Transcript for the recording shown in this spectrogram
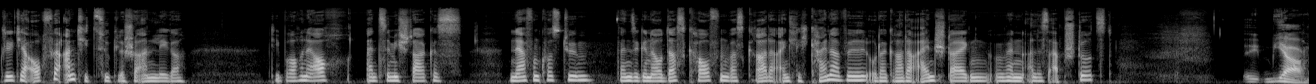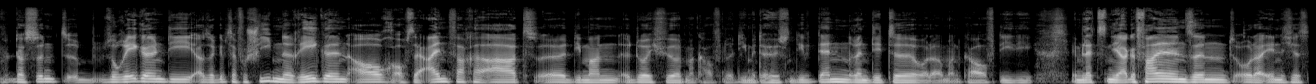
gilt ja auch für antizyklische Anleger. Die brauchen ja auch ein ziemlich starkes Nervenkostüm, wenn sie genau das kaufen, was gerade eigentlich keiner will oder gerade einsteigen, wenn alles abstürzt. Ja, das sind äh, so Regeln, die, also gibt es ja verschiedene Regeln auch, auch sehr einfache Art, äh, die man äh, durchführt. Man kauft nur die mit der höchsten Dividendenrendite oder man kauft die, die im letzten Jahr gefallen sind oder ähnliches.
